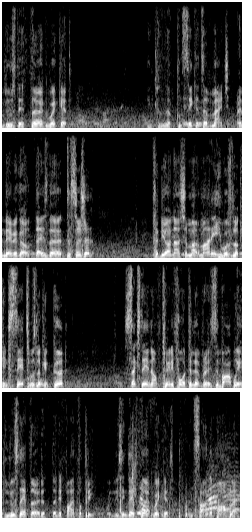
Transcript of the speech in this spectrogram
lose their third wicket in consecutive match. And there we go. There's the decision. Tadio Marumani, he was looking set, was looking good. 16 off 24 deliveries. Zimbabwe lose their third, 35 for 3. We're losing their third wicket inside the power play.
